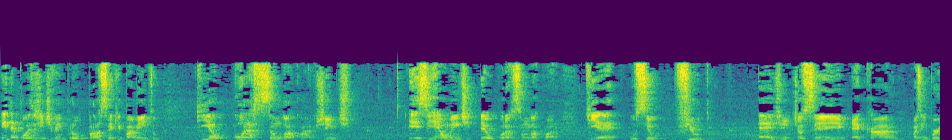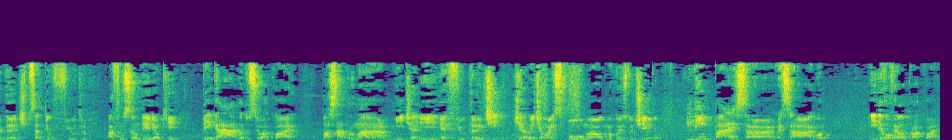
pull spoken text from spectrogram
E depois a gente vem para o próximo equipamento, que é o coração do aquário. Gente, esse realmente é o coração do aquário, que é o seu filtro. É, gente, eu sei, é caro, mas é importante, precisa ter o filtro. A função dele é o que? Pegar a água do seu aquário, passar por uma mídia ali, né, filtrante, geralmente é uma espuma, alguma coisa do tipo, limpar essa, essa água e devolver ela para o aquário.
